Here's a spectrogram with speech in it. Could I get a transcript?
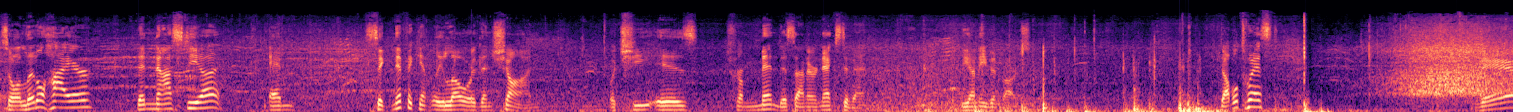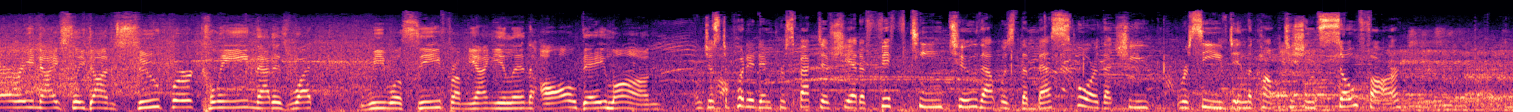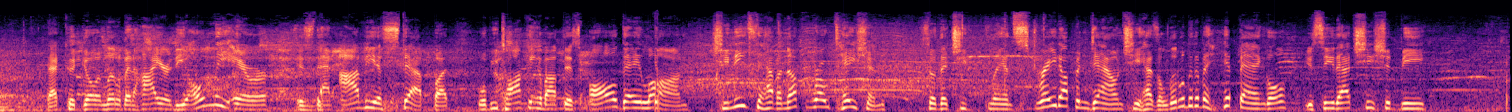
So a little higher than Nastia and significantly lower than Shawn. But she is tremendous on her next event, the uneven bars. Double twist. Very nicely done. Super clean. That is what we will see from Yang Yilin all day long. And just to put it in perspective, she had a 15-2. That was the best score that she received in the competition so far. That could go a little bit higher. The only error is that obvious step, but we'll be talking about this all day long. She needs to have enough rotation so that she lands straight up and down. She has a little bit of a hip angle. You see that? She should be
